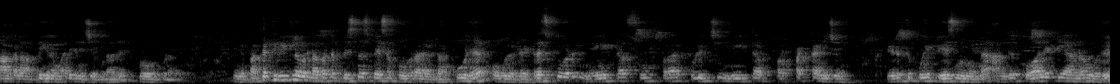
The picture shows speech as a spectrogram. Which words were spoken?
பார்க்கலாம் அப்படிங்கிற மாதிரி நினச்சக்கூடாது போகக்கூடாது. நீங்கள் பக்கத்து வீட்டில் ஒரு நபர்கிட்ட பிஸ்னஸ் பேச போகிறா இருந்தால் கூட உங்களுடைய ட்ரெஸ் கோடு நீட்டாக சூப்பராக குளித்து நீட்டாக பர்ஃபெக்டாக அணிச்சிடும் எடுத்து போய் பேசுனீங்கன்னா அங்கே குவாலிட்டியான ஒரு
